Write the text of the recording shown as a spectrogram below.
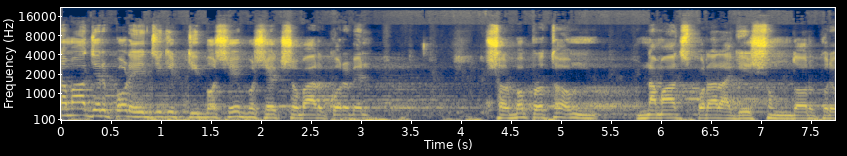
নামাজের পরে জিকিরটি বসে বসে একশোবার করবেন। সর্বপ্রথম নামাজ পড়ার আগে সুন্দর করে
